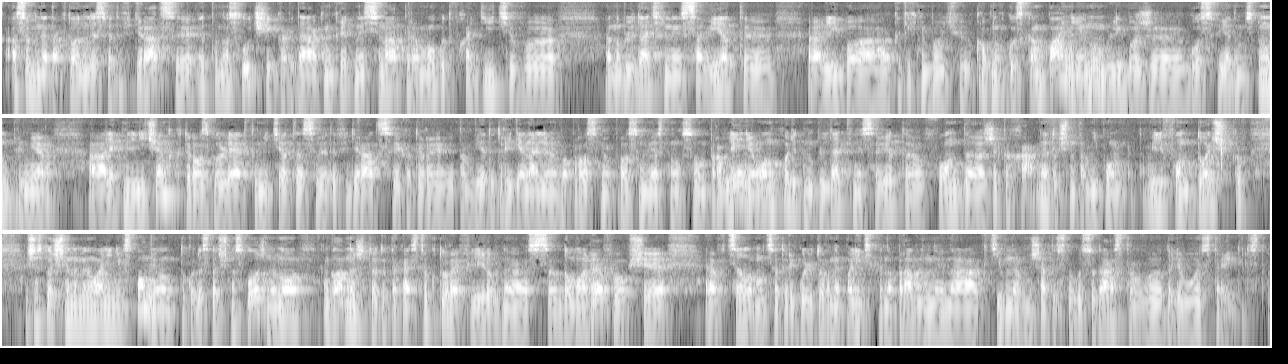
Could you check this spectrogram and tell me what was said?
Особенно это актуально для Совета Федерации. Это на случай, когда конкретные сенаторы могут входить в наблюдательные советы либо каких-нибудь крупных госкомпаний, ну, либо же госведомств. Ну, например, Олег Мельниченко, который возглавляет комитет Совета Федерации, который там ведут региональными вопросами, вопросами местного самоуправления, он входит в наблюдательный совет фонда ЖКХ. Ну, я точно там не помню. Там, или фонд дольщиков. Я сейчас точно наименование не вспомню, он такой достаточно сложный, но главное, что это такая структура, аффилированная с Домом РФ, и вообще э, в целом вот с этой регуляторной политикой, направленной на активное вмешательство государства в долевое строительство.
